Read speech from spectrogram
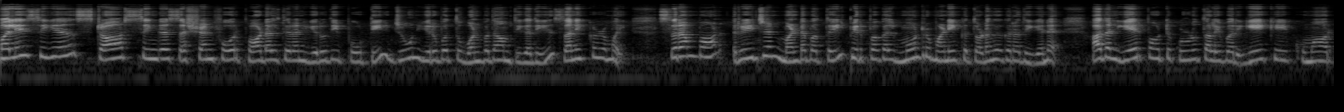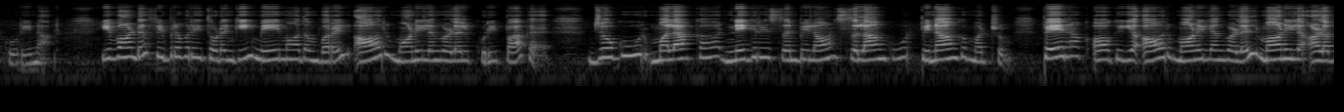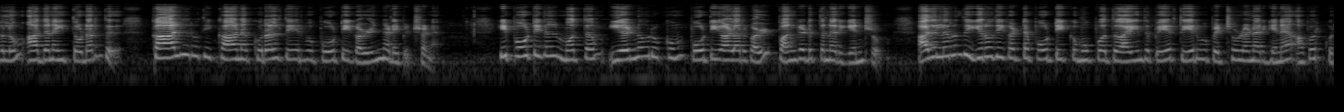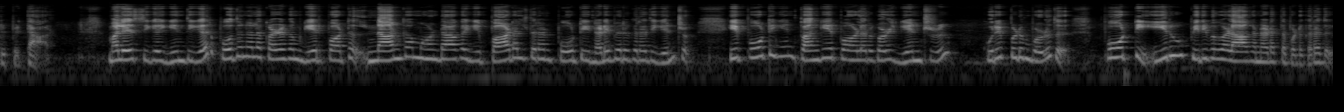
மலேசிய star singer session four பாடல் திறன் இறுதிப் போட்டி ஜூன் இருபத்தி ஒன்பதாம் தேதி சனிக்கிழமை சிரம்பான் ரீஜன் மண்டபத்தில் பிற்பகல் மூன்று மணிக்கு தொடங்குகிறது என அதன் ஏற்பாட்டு குழு தலைவர் ஏ கே குமார் கூறினார். இவ்வாண்டு பிப்ரவரி தொடங்கி மே மாதம் வரை ஆறு மாநிலங்களில் குறிப்பாக Johor Malacca Negeri Sembilan Selangor Penang மற்றும் பேராக் ஆகிய ஆறு மாநிலங்களில் மாநில அளவிலும் அதனைத் தொடர்ந்து காலிறுதிக்கான குரல் தேர்வு போட்டிகள் நடைபெற்றன. இப்போட்டிகள் மொத்தம் எண்ணூறுக்கும் போட்டியாளர்கள் பங்கெடுத்தனர் என்றும் அதிலிருந்து இறுதிக்கட்ட போட்டிக்கு முப்பத்து ஐந்து பேர் தேர்வு பெற்றுள்ளனர் என அவர் குறிப்பிட்டார். மலேசிய இந்தியர் பொதுநலக் கழகம் ஏற்பாட்டில் நான்காம் ஆண்டாக இப்பாடல் திறன் போட்டி நடைபெறுகிறது என்றும் இப்போட்டியின் பங்கேற்பாளர்கள் என்று குறிப்பிடும் பொழுது போட்டி இரு பிரிவுகளாக நடத்தப்படுகிறது.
